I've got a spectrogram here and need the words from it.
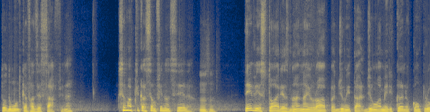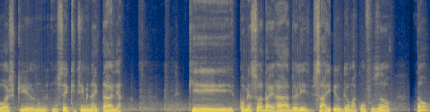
Todo mundo quer fazer SAF, né? Isso é uma aplicação financeira. Uhum. Teve histórias na, na Europa de um, de um americano que comprou, acho que, não, não sei que time na Itália, que começou a dar errado, ele saiu, deu uma confusão. Então,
